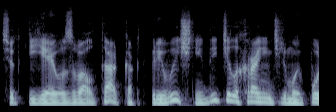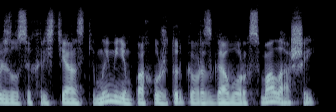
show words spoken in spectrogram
Все-таки я его звал так, как-то привычнее, да и телохранитель мой пользовался христианским именем, похоже, только в разговорах с Малашей.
